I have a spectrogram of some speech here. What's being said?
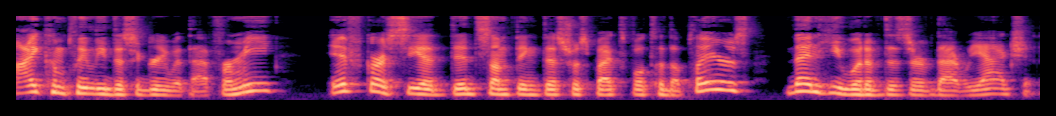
I completely disagree with that. For me, if Garcia did something disrespectful to the players, then he would have deserved that reaction.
